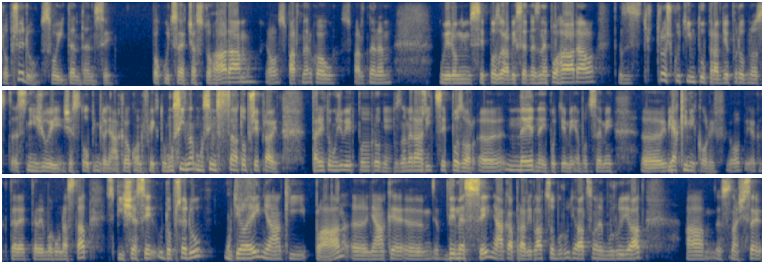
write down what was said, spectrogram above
dopředu svoji tendenci, pokud se často hádám jo, s partnerkou, s partnerem, uvědomím si, pozor, abych se dnes nepohádal, tak trošku tím tu pravděpodobnost snižuji, že stoupím do nějakého konfliktu. Musím, musím se na to připravit. Tady to může být podobně. To znamená říct si, pozor, eh, nejednej pod těmi emocemi, eh, jakýmikoliv, jo, které, které mohou nastat. Spíše si dopředu udělej nějaký plán, eh, nějaké, vymez si nějaká pravidla, co budu dělat, co nebudu dělat, a snaž se,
